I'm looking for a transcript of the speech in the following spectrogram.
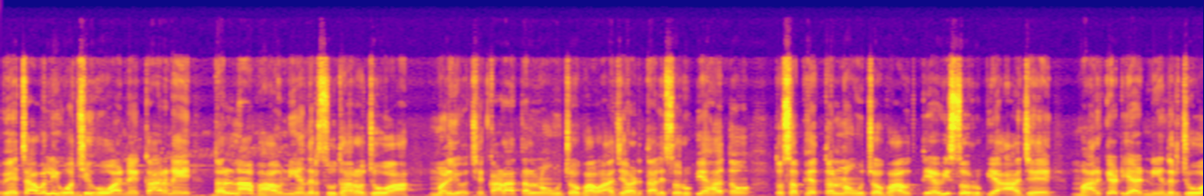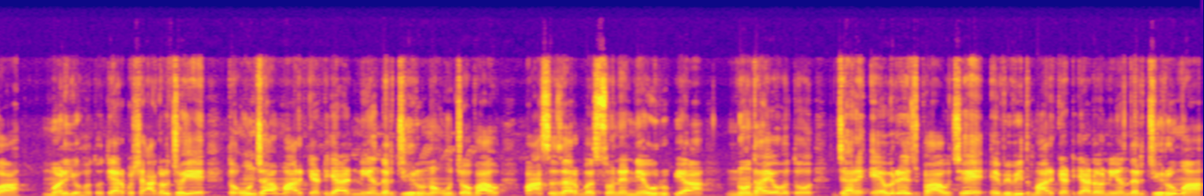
વેચાવલી ઓછી હોવાને કારણે તલના ભાવની અંદર સુધારો જોવા મળ્યો છે. કાળા તલનો ઊંચો ભાવ આજે અડતાલીસો રૂપિયા હતો, તો સફેદ તલનો ઊંચો ભાવ ત્રેવીસો રૂપિયા આજે માર્કેટ યાર્ડની અંદર જોવા મળ્યો હતો. ત્યાર પછી આગળ જોઈએ તો ઊંઝા માર્કેટ યાર્ડની અંદર જીરુનો ઊંચો ભાવ પાંચ હજાર બસો નેવું રૂપિયા નોંધાયો હતો. જ્યારે એવરેજ ભાવ છે એ વિવિધ માર્કેટ યાર્ડોની અંદર જીરુમાં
